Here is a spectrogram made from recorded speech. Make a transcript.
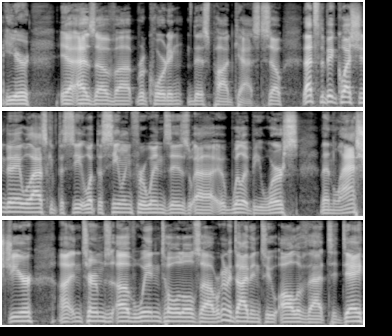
here as of uh, recording this podcast. So that's the big question today. We'll ask if the what the ceiling for wins is. Uh, will it be worse than last year uh, in terms of win totals? Uh, we're going to dive into all of that today.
